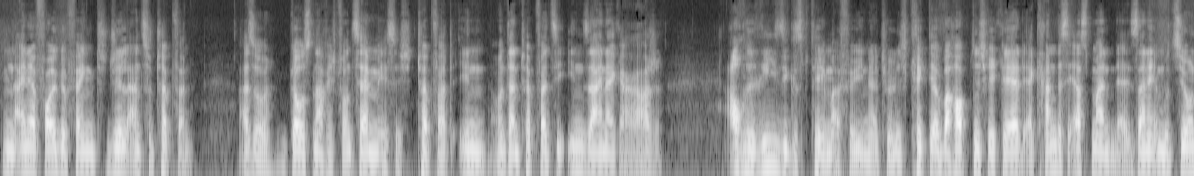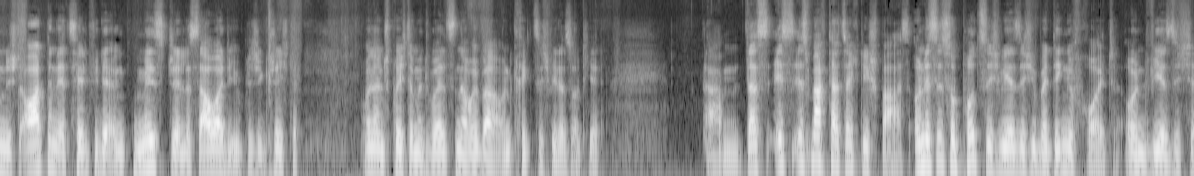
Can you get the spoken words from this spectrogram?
In einer Folge fängt Jill an zu töpfern also Ghost-Nachricht von Sam mäßig, töpfert in und dann töpfert sie in seiner Garage. Auch ein riesiges Thema für ihn natürlich. Kriegt er überhaupt nicht geklärt. Er kann das erstmal äh, seine Emotionen nicht ordnen, erzählt wieder irgendeinen Mist, Jill ist sauer, die übliche Geschichte. Und dann spricht er mit Wilson darüber und kriegt sich wieder sortiert. Ähm, das ist, es macht tatsächlich Spaß. Und es ist so putzig, wie er sich über Dinge freut und wie er sich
